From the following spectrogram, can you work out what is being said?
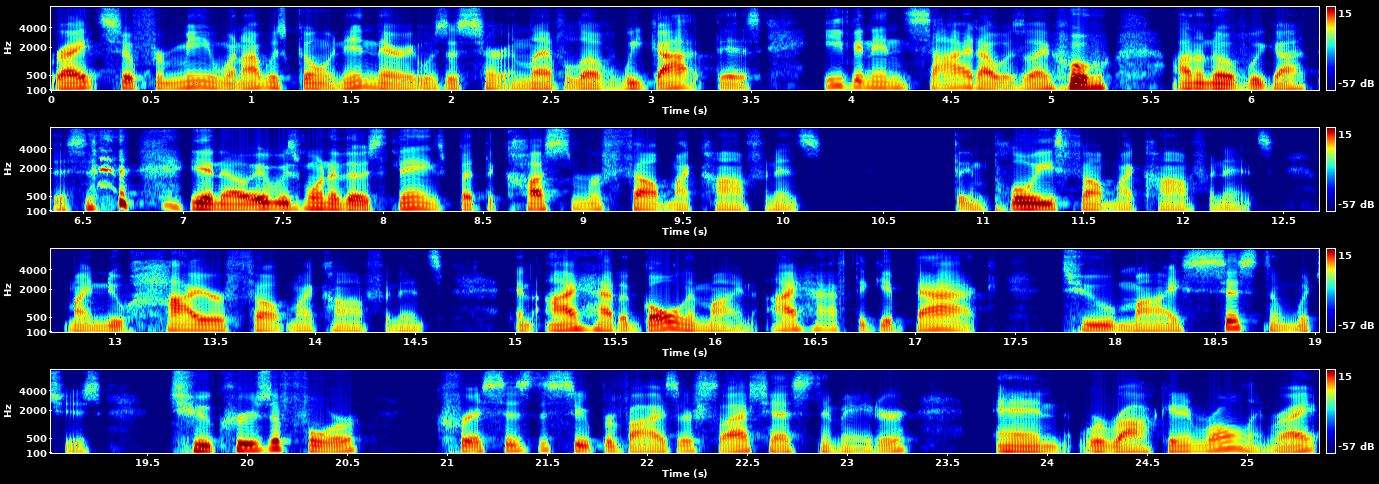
right? So for me, when I was going in there, it was a certain level of we got this. Even inside, I was like, oh, I don't know if we got this. you know, it was one of those things. But the customer felt my confidence the employees felt my confidence, my new hire felt my confidence, and I had a goal in mind. I have to get back to my system, which is two crews of four. Chris is the supervisor slash estimator, and we're rocking and rolling, right?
